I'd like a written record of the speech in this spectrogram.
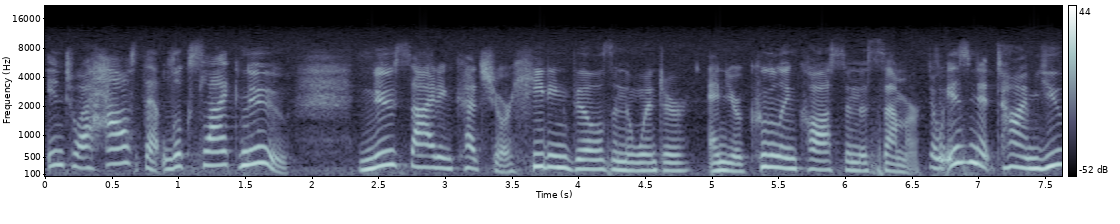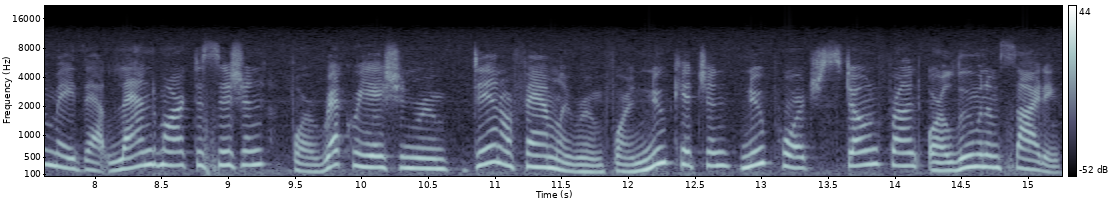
into a house that looks like new. New siding cuts your heating bills in the winter and your cooling costs in the summer. So isn't it time you made that landmark decision for a recreation room, den or family room for a new kitchen, new porch, stone front or aluminum siding?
